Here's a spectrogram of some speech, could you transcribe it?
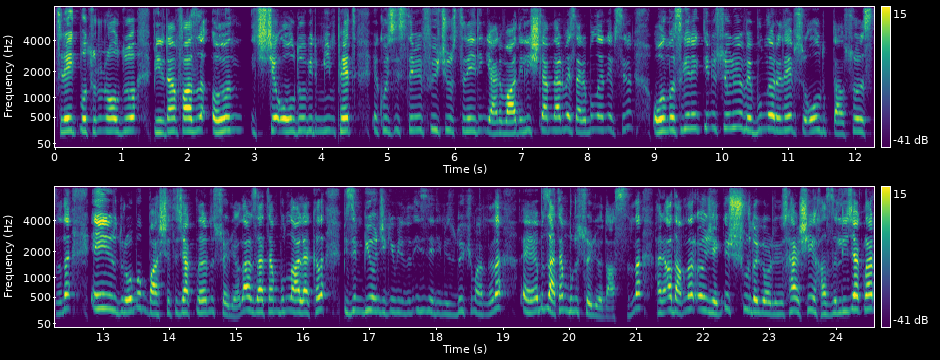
trade botunun olduğu birden fazla ağın iç içe olduğu bir mimpet ekosistemi futures trading yani vadeli işlemler vesaire bunların hepsinin olması gerektiğini söylüyor ve bunların hepsi olduktan sonrasında da airdrop'u başlatacaklarını söylüyorlar. Zaten bununla alakalı bizim bir önceki videoda izlediğimiz dokümanda da e, zaten bunu söylüyordu aslında. Hani adamlar öncelikle şurada gördüğünüz her şeyi hazırlayacaklar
